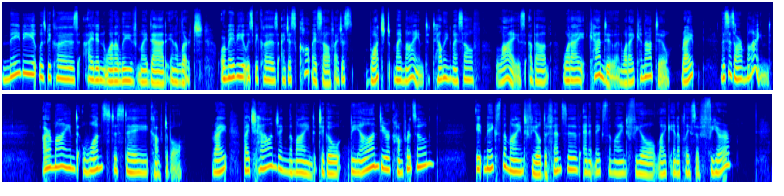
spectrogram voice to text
Maybe it was because I didn't want to leave my dad in a lurch, or maybe it was because I just caught myself. I just watched my mind telling myself lies about what I can do and what I cannot do, right? This is our mind. Our mind wants to stay comfortable, right? By challenging the mind to go beyond your comfort zone, it makes the mind feel defensive and it makes the mind feel like in a place of fear.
